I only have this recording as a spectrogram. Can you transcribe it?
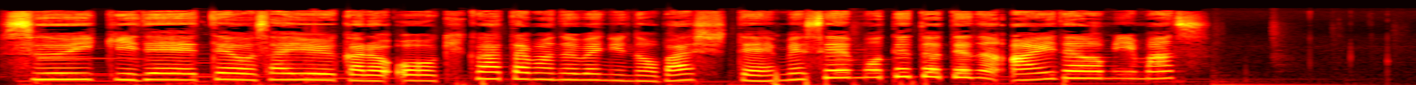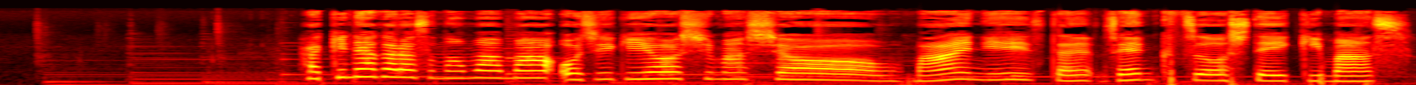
吸う息で手を左右から大きく頭の上に伸ばして、目線も手と手の間を見ます。吐きながらそのままお辞儀をしましょう。前に前屈をしていきます。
